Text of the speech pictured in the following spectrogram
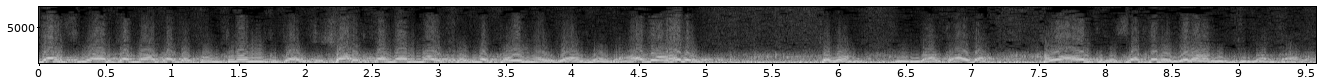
دس یار کا موقع تو کنٹرول نہیں کرتا شرط کا نام موت خدمت کوئی نہیں دے ہلو ہلو تمام. باقاعدہ ہوا ایک مسخر غلام کی باقاعدہ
